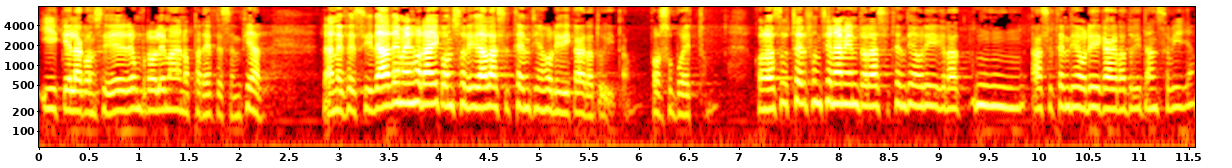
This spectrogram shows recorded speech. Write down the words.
y que la considere un problema que nos parece esencial. La necesidad de mejorar y consolidar la asistencia jurídica gratuita, por supuesto. ¿Conoce usted el funcionamiento de la asistencia jurídica, mm, gratuita en Sevilla?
